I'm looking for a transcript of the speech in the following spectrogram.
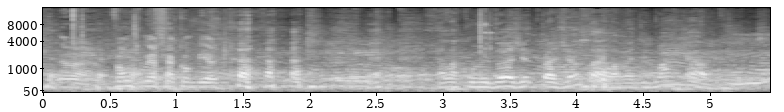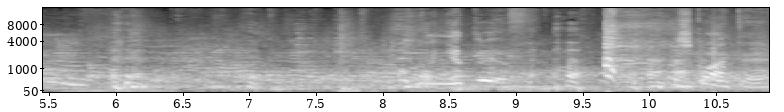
Pera lá, Vamos começar com Biavan. Ela convidou a gente pra jantar, ela vai desmarcar. Bonito isso. Mas conta, é.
